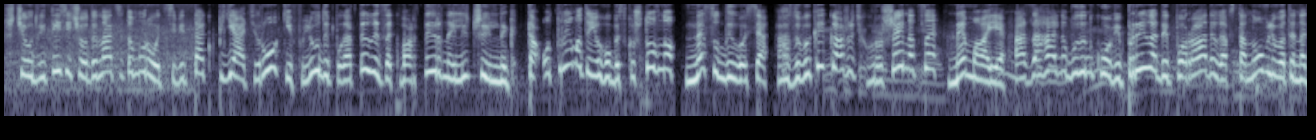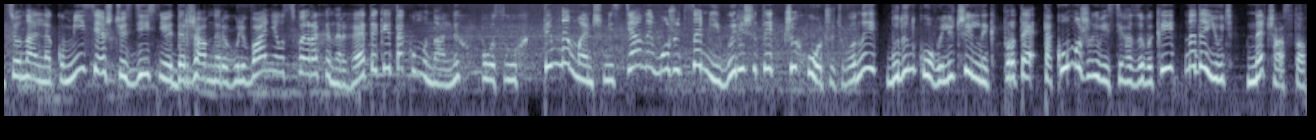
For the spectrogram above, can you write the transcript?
ще у 2011 році. Відтак 5 років люди платили за квартирний лічильник. Та отримати його безкоштовно не судилося. Газовики кажуть, грошей на це немає. А загальнобудинкові прилади порадила встановлювати Національна комісія, що здійснює державне регулювання у сферах енергетики та комунальних послуг. Тим не менш, містяни можуть самі вирішити, чи хочуть вони будинковий лічильник. Проте таку можливість газовики надають нечасто.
